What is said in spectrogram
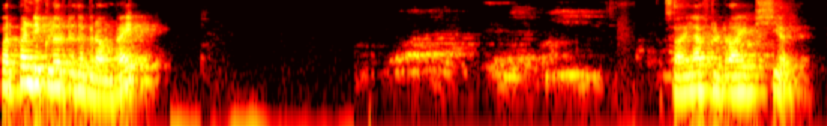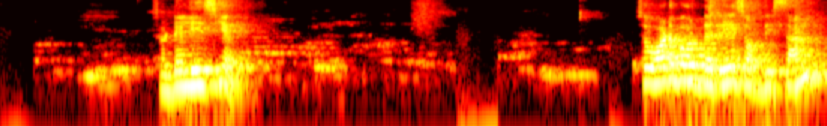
perpendicular to the ground, right? So I'll have to draw it here. So Delhi is here. So what about the rays of the sun?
